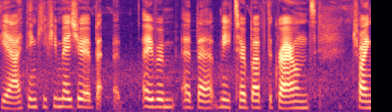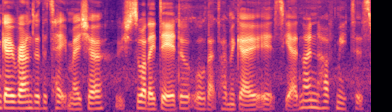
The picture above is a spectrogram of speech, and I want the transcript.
Yeah, I think if you measure about, over a meter above the ground, try and go around with a tape measure, which is what I did all that time ago. It's yeah, nine and a half meters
